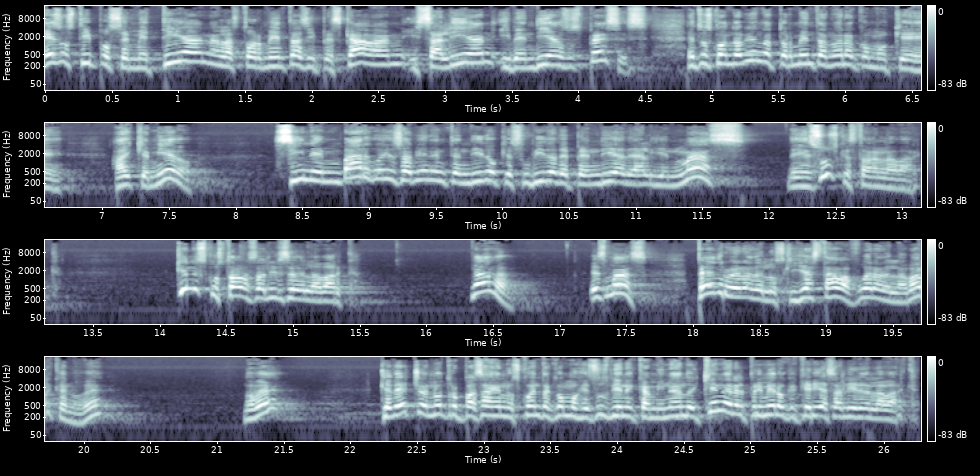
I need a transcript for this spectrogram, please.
Esos tipos se metían a las tormentas y pescaban y salían y vendían sus peces. Entonces cuando había una tormenta no era como que, ay, qué miedo. Sin embargo, ellos habían entendido que su vida dependía de alguien más, de Jesús que estaba en la barca. ¿Qué les costaba salirse de la barca? Nada. Es más, Pedro era de los que ya estaba fuera de la barca, ¿no ve? ¿No ve? Que de hecho en otro pasaje nos cuenta cómo Jesús viene caminando. ¿Y quién era el primero que quería salir de la barca?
